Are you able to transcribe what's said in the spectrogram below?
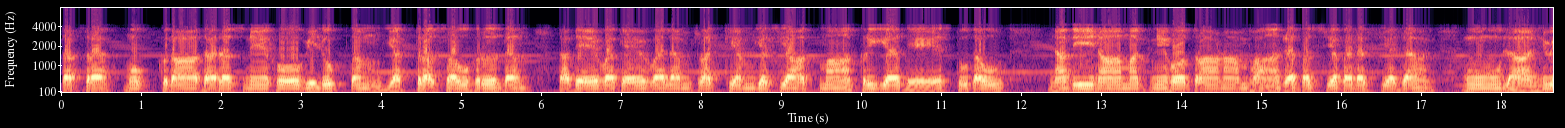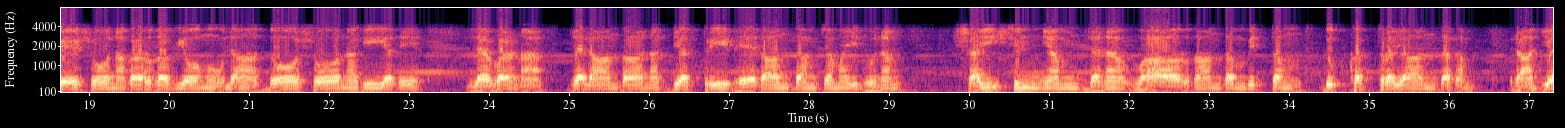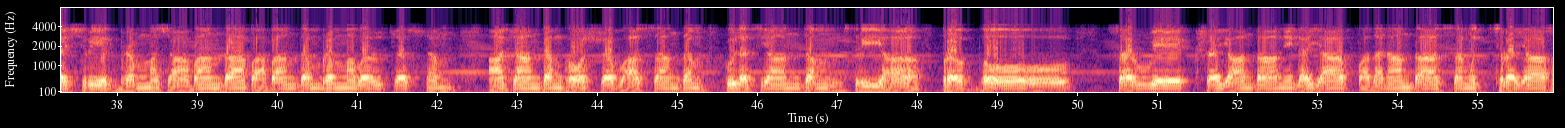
तत्र मुक्तादरस्नेहो विलुप्तं यत्र सौहृदम् तदेव केवलं श्लख्यं यस्यात्मा क्रियते स्तुतौ। नदीनामग्निहोत्राणां भारतस्य कलस्य च मूलान्वेषो न कर्तव्यो मूलाद्दोषो न हीयते। लवणजलान्तानद्यस्त्रीभेदान्तं च मैथुनम् शैशून्यं जनवार्दान्तं वित्तं दुःखत्रयान्तकम् राज्यश्रीर्ब्रह्मशापान्ता पापान्तं ब्रह्मवर्चस्सम् आचान्तं घोषवासान्तं कुलस्यान्तं स्त्रिया प्रभो। सर्वे क्षयान्तानिलया पदनान्ताः समुच्छ्रयाः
